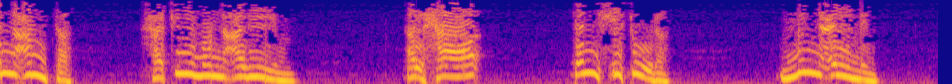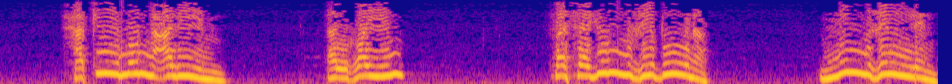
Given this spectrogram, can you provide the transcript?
أنعمت. حكيم عليم. الحاء تنحتون. من علم. حكيم عليم. الغين فسينغضون من غل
